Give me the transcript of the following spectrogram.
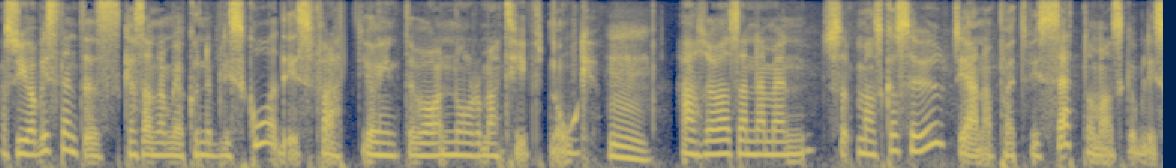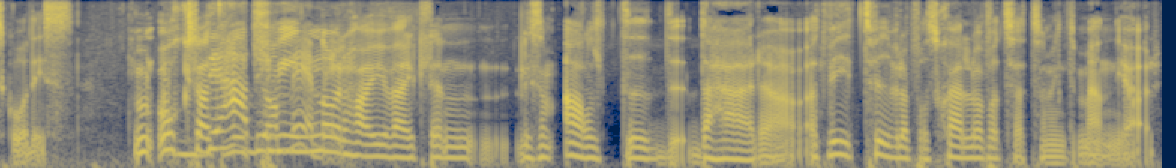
Alltså jag visste inte ens Cassandra om jag kunde bli skådis för att jag inte var normativt nog. Mm. Alltså jag var såhär, nej men man ska se ut gärna på ett visst sätt om man ska bli skådis. Men också att vi kvinnor har ju verkligen liksom alltid det här, äh, att vi tvivlar på oss själva på ett sätt som inte män gör.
